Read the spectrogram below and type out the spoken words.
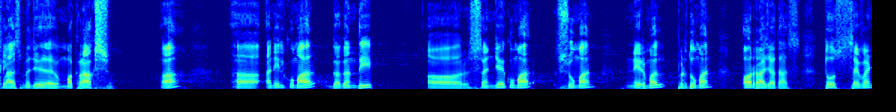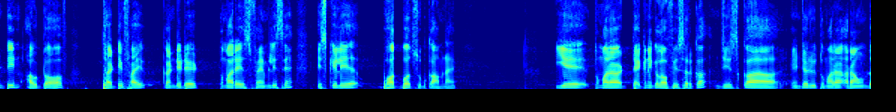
क्लास में जो मकराक्ष अनिल कुमार गगनदीप और संजय कुमार सुमन निर्मल प्रदुमन और राजा दास। तो 17 आउट ऑफ़ 35 कैंडिडेट तुम्हारे इस फैमिली से हैं। इसके लिए बहुत बहुत शुभकामनाएँ। ये तुम्हारा टेक्निकल ऑफिसर का, जिसका इंटरव्यू तुम्हारा अराउंड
